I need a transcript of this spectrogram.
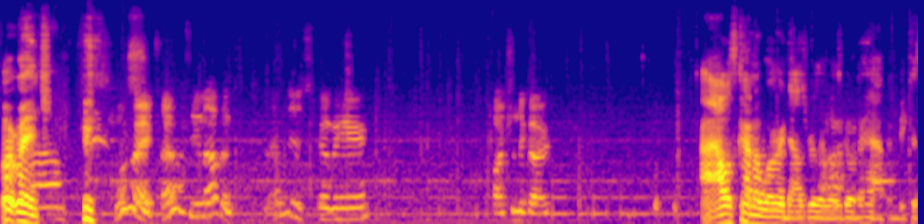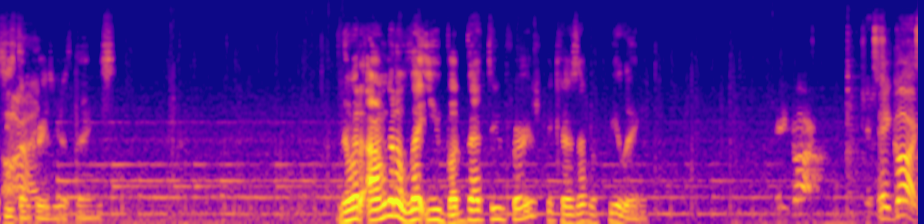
What wrench? Um, wrench? I don't see nothing. I'm just over here punching the guard. I I was kind of worried that was really what was going to happen because he's done Alright. crazier things. You know what? I'm gonna let you bug that dude first because I have a feeling. Just Hey, guard.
